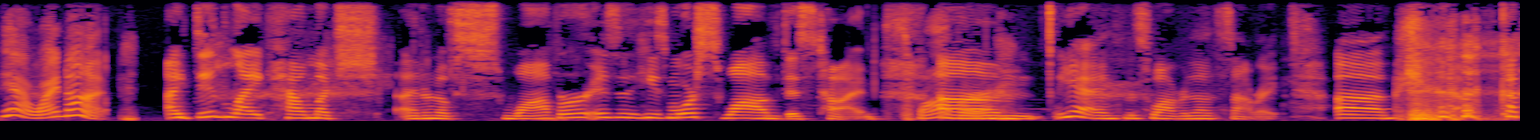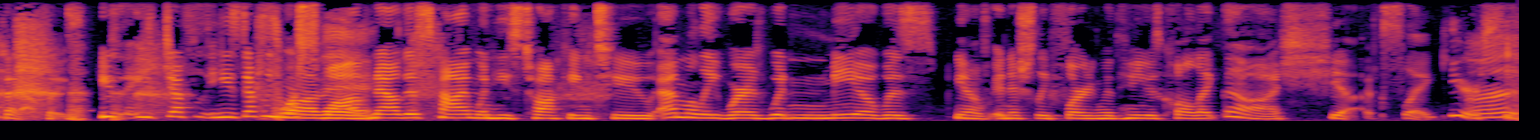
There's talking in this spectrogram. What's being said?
yeah, why not? I did like how much I don't know if suaver is it? he's more suave this time. Suaver. Um, yeah, the suaver. That's not right. Um, cut that out, please. He's he's definitely he's definitely more Suave. suave now this time when he's talking to Emily. Whereas when Mia was you know initially flirting with him, he was called like, "Oh shucks, like you're so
